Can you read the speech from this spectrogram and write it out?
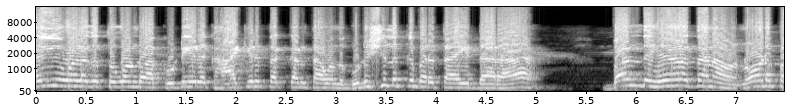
ಕೈ ಒಳಗ ತಗೊಂಡು ಆ ಕುಟೀರಕ್ಕೆ ಹಾಕಿರ್ತಕ್ಕಂತ ಒಂದು ಗುಡಿಸಲಕ್ಕೆ ಬರ್ತಾ ಇದ್ದಾರ. ಬಂದು ಹೇಳ್ತಾನ ನೋಡಪ್ಪ,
